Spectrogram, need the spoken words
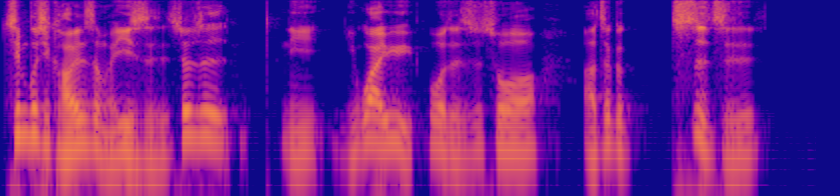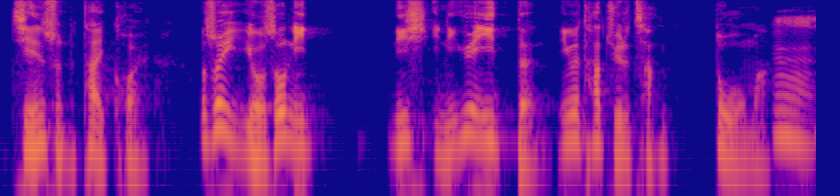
经不起考验是什么意思？就是你你外遇，或者是说啊，这个市值减损的太快，所以有时候你你你愿意等，因为他觉得长。多嘛？嗯，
